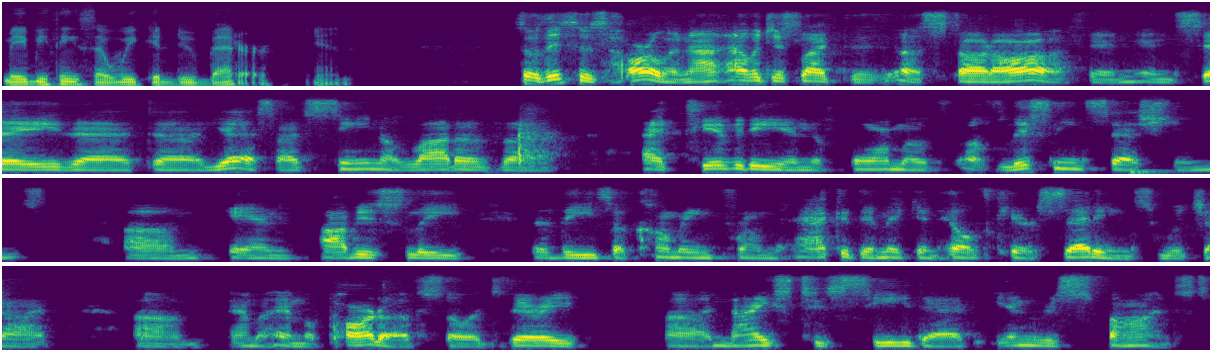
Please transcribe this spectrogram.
maybe things that we could do better in? So this is harlan. I, I would just like to uh, start off and, and say that uh, yes i've seen a lot of uh, activity in the form of, of listening sessions um, and obviously, these are coming from academic and healthcare settings, which I um, am, am, a part of. So it's very uh, nice to see that in response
